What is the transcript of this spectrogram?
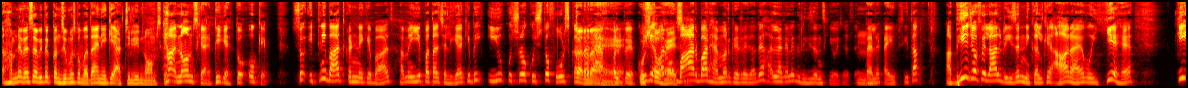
हमने वैसे अभी तक तो कंज्यूमर्स को बताया नहीं कि एक्चुअली नॉर्म्स क्या हाँ नॉर्म्स क्या है ठीक है तो ओके सो so, इतनी बात करने के बाद हमें ये पता चल गया कि भाई ईयू कुछ ना कुछ तो फोर्स कर, कर रहा है एप्पल पे कुछ तो है बार बार हैमर कर रहे जाते हैं अलग अलग रीजन की वजह से। हम्म। पहले टाइप सी था अभी जो फ़िलहाल रीजन निकल के आ रहा है वो ये है कि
